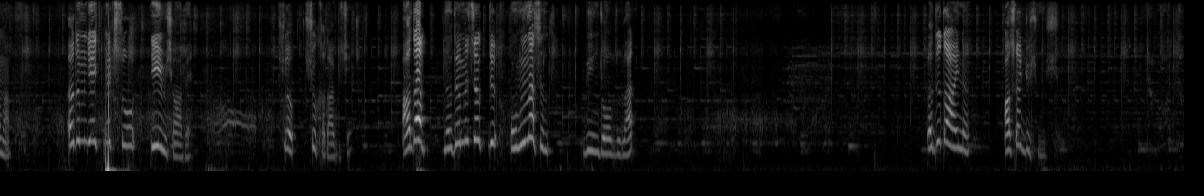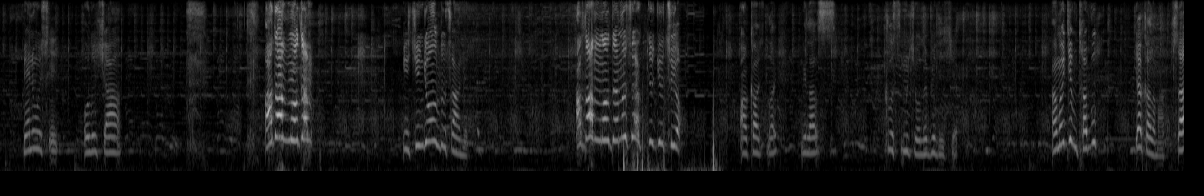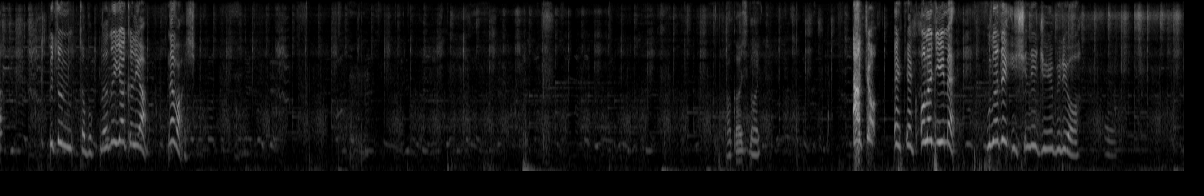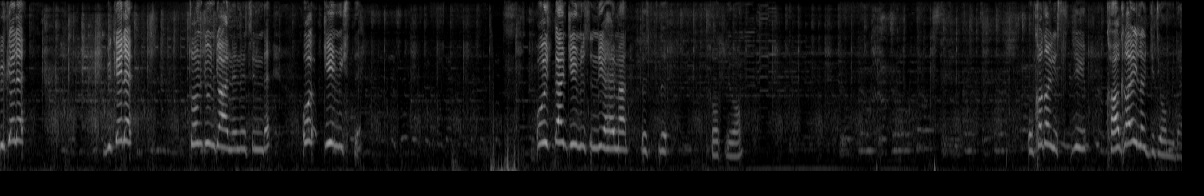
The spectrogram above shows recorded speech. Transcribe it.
Tamam. Adımı geçmek zor değilmiş abi. Şu, şu kadar bir şey. Adam adımı söktü. Onu nasıl birinci oldular? Adı da aynı. Asa düşmüş. Benim için olacağım. Adam adam. İkinci oldu zannettim. Adam adamı söktü götürüyor. Arkadaşlar biraz kısmış olabilir. Amacım tavuk yakalamaksa bütün tavukları yakalayam. Ne var? Arkadaşlar. Aço ekmek olacağım. Buna da işini giyebiliyor. Bir kere bir kere son güncellemesinde o giymişti. O yüzden giymesin diye hemen hızlı topluyor. O kadar isteyip kargayla gidiyorum bir de.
